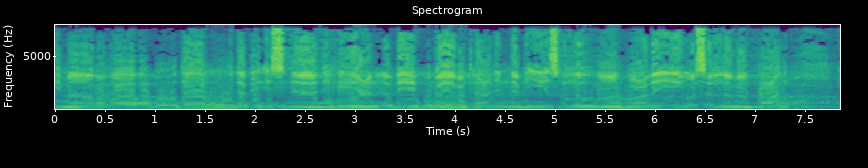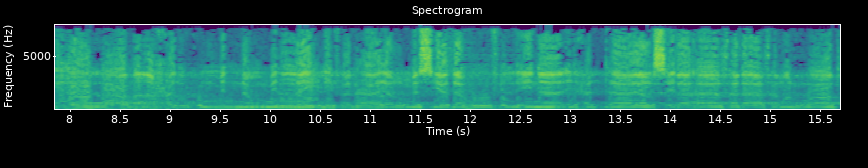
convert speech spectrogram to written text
لما روى أبو داود بإسناده عن أبي هريرة عن النبي صلى الله عليه وسلم قال إذا قام أحدكم من نوم الليل فلا يغمس يده في الإناء حتى يغسلها ثلاث مرات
